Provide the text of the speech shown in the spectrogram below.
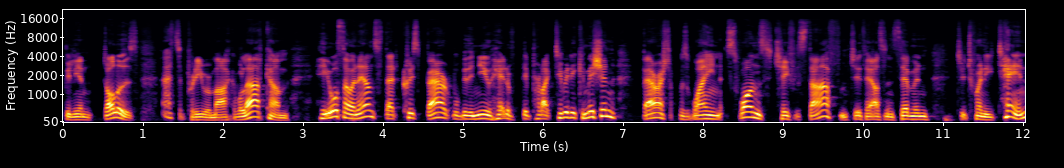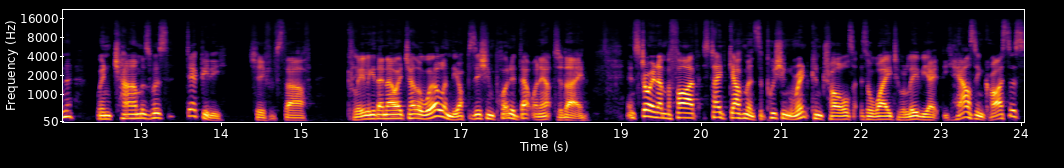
billion. That's a pretty remarkable outcome. He also announced that Chris Barrett will be the new head of the Productivity Commission. Barrett was Wayne Swan's chief of staff from 2007 to 2010 when Chalmers was deputy chief of staff. Clearly, they know each other well, and the opposition pointed that one out today. And story number five state governments are pushing rent controls as a way to alleviate the housing crisis,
